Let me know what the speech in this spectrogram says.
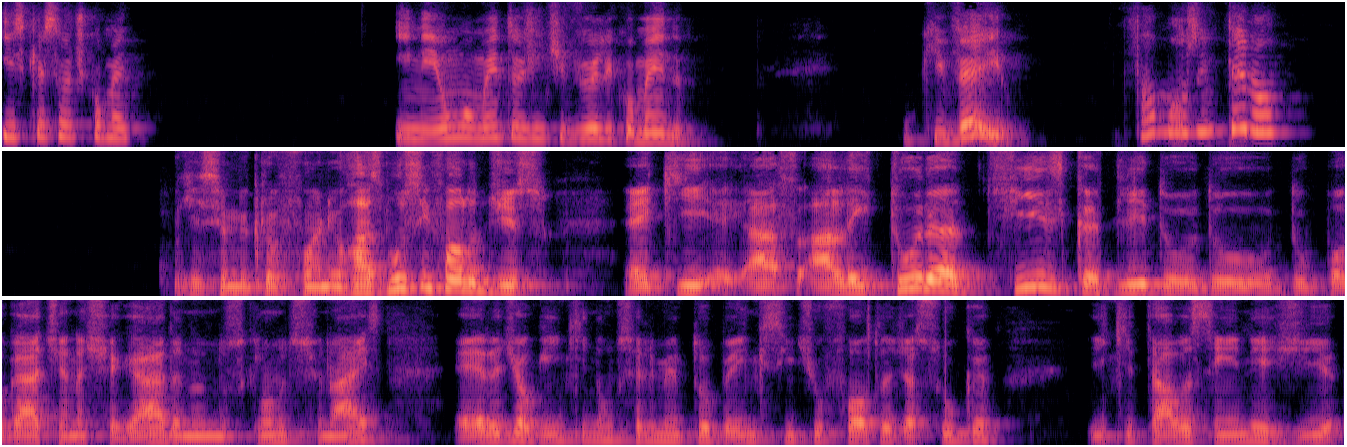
e esqueceu de comer. Em nenhum momento a gente viu ele comendo. O que veio? Famoso empenou. Aqui seu microfone. O Rasmussen falou disso. é que a, a leitura física ali do, do, do Pogacar na chegada, no, nos quilômetros finais, era de alguém que não se alimentou bem, que sentiu falta de açúcar e que estava sem energia.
